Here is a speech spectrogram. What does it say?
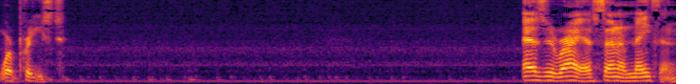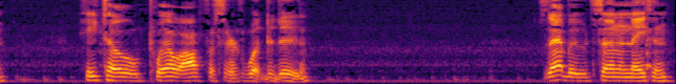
were priests. Azariah, son of Nathan, he told 12 officers what to do. Zabud, son of Nathan,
